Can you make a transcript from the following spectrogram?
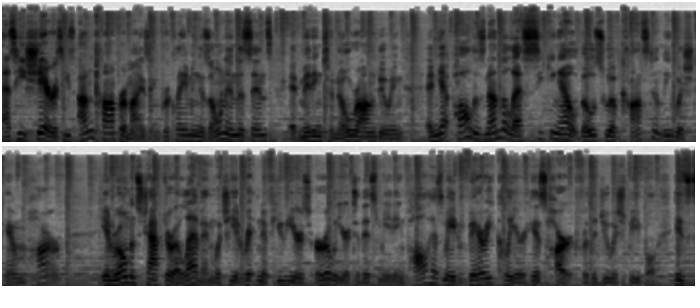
As he shares, he's uncompromising, proclaiming his own innocence, admitting to no wrongdoing, and yet Paul is nonetheless seeking out those who have constantly wished him harm. In Romans chapter 11, which he had written a few years earlier to this meeting, Paul has made very clear his heart for the Jewish people, his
